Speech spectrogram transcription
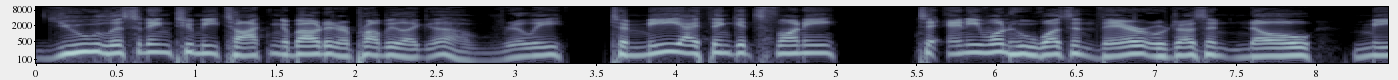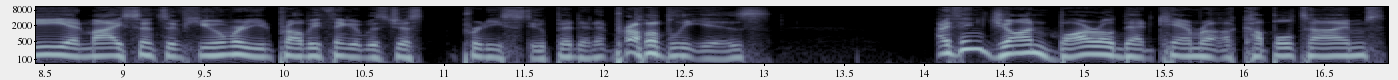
you listening to me talking about it are probably like, oh, really? To me, I think it's funny. To anyone who wasn't there or doesn't know me and my sense of humor, you'd probably think it was just pretty stupid, and it probably is. I think John borrowed that camera a couple times.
